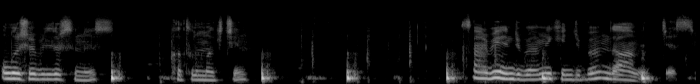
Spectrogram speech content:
ulaşabilirsiniz katılmak için. Sonra birinci bölüm, ikinci bölüm devam edeceğiz.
